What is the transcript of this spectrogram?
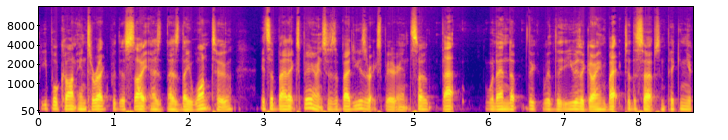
people can't interact with the site as, as they want to, it's a bad experience, it's a bad user experience. So that would end up th- with the user going back to the SERPs and picking your,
